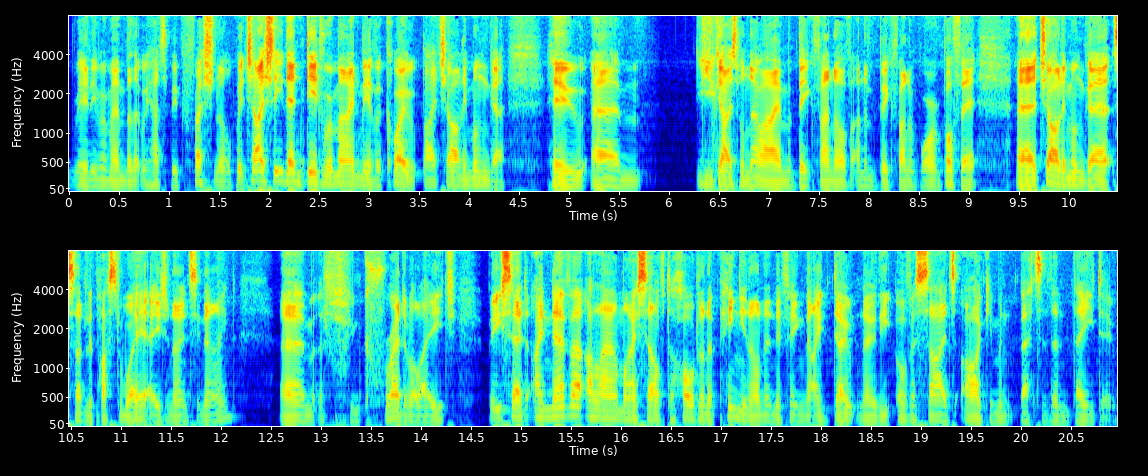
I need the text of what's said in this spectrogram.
really remember that we had to be professional, which actually then did remind me of a quote by Charlie Munger, who. Um, you guys will know I am a big fan of, and I'm a big fan of Warren Buffett. Uh, Charlie Munger sadly passed away at age 99. Um, incredible age. But he said, I never allow myself to hold an opinion on anything that I don't know the other side's argument better than they do.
